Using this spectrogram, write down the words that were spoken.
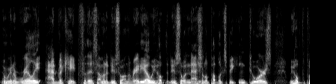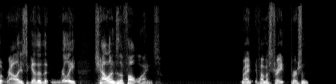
And we're going to really advocate for this. I'm going to do so on the radio. We hope to do so in national public speaking tours. We hope to put rallies together that really challenge the fault lines. Right? If I'm a straight person,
